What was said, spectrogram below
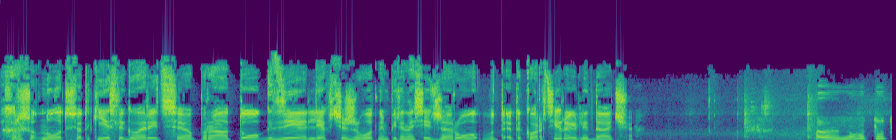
Хорошо, ну вот все-таки, если говорить э, про то, где легче животным переносить жару, вот это квартира или дача? Э, ну вот тут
